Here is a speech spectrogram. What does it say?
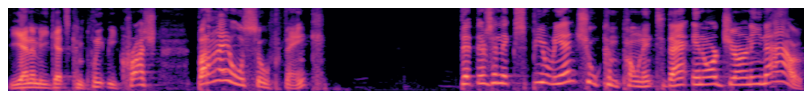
the enemy gets completely crushed. But I also think that there's an experiential component to that in our journey now.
